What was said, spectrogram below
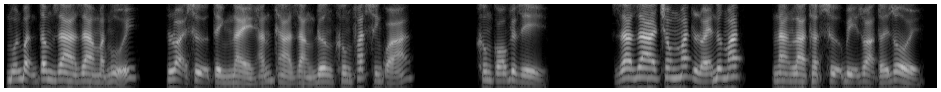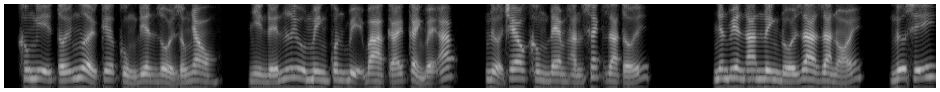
muốn bận tâm ra ra mặt mũi, loại sự tình này hắn thà rằng đương không phát sinh quá. Không có việc gì. Ra ra trong mắt lóe nước mắt, nàng là thật sự bị dọa tới rồi, không nghĩ tới người kia cùng điên rồi giống nhau, nhìn đến Lưu Minh quân bị ba cái cảnh vệ áp, nửa treo không đem hắn sách ra tới. Nhân viên an ninh đối ra ra nói, nữ sĩ,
